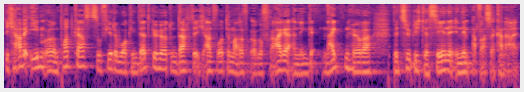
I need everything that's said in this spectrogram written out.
ich habe eben euren Podcast zu Fear the Walking Dead gehört und dachte, ich antworte mal auf eure Frage an den geneigten Hörer bezüglich der Szene in dem Abwasserkanal.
